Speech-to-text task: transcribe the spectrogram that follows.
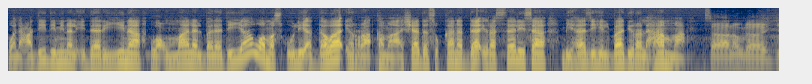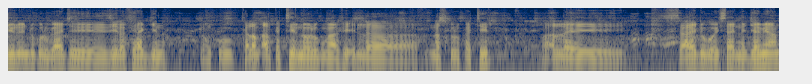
والعديد من الإداريين وعمال البلدية ومسؤولي الدوائر كما أشاد سكان الدائرة الثالثة بهذه البادرة الهامة. لغاية في حقنا دونك كلام الكثير نورك ما في إلا نشكر كثير والله يساعدك ويساعدنا جميعا.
